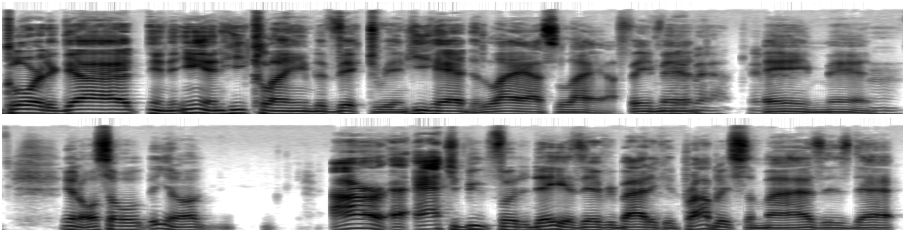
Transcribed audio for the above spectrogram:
glory to God, in the end, he claimed the victory and he had the last laugh. Amen. Amen. Amen. Amen. Mm-hmm. You know, so, you know, our attribute for today, as everybody could probably surmise, is that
